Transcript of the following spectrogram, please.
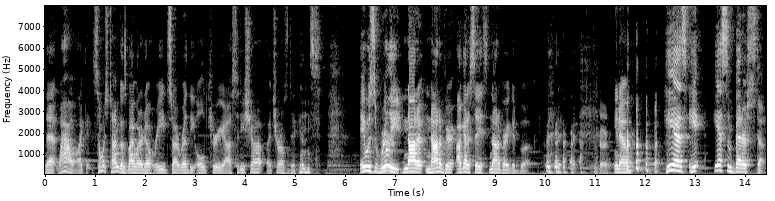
that wow like so much time goes by when I don't read so I read the Old Curiosity Shop by Charles Dickens. It was really not a not a very I gotta say it's not a very good book. okay. You know, he has he he has some better stuff.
